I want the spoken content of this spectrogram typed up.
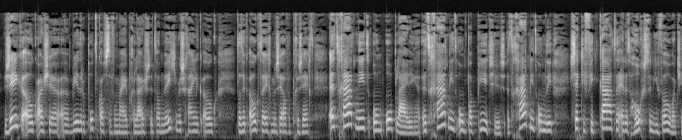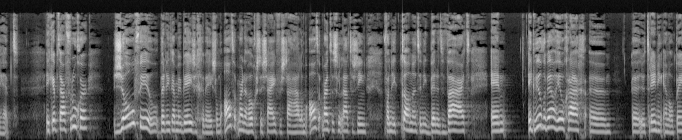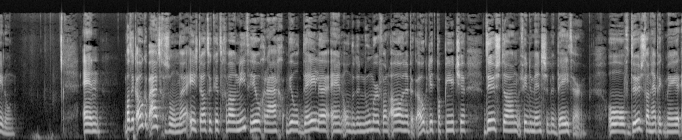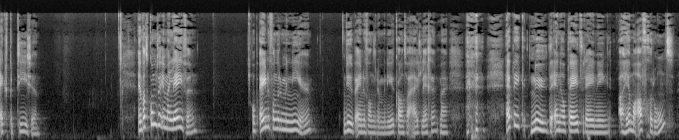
Zeker ook als je uh, meerdere podcasten van mij hebt geluisterd, dan weet je waarschijnlijk ook dat ik ook tegen mezelf heb gezegd: het gaat niet om opleidingen, het gaat niet om papiertjes, het gaat niet om die certificaten en het hoogste niveau wat je hebt. Ik heb daar vroeger zoveel ben ik daarmee bezig geweest om altijd maar de hoogste cijfers te halen, om altijd maar te laten zien van ik kan het en ik ben het waard. En ik wilde wel heel graag uh, uh, de training NLP doen. En wat ik ook heb uitgezonden is dat ik het gewoon niet heel graag wil delen en onder de noemer van oh dan heb ik ook dit papiertje, dus dan vinden mensen me beter. Of dus dan heb ik meer expertise. En wat komt er in mijn leven? Op een of andere manier, die op een of andere manier, kan het wel uitleggen, maar heb ik nu de NLP-training al helemaal afgerond.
